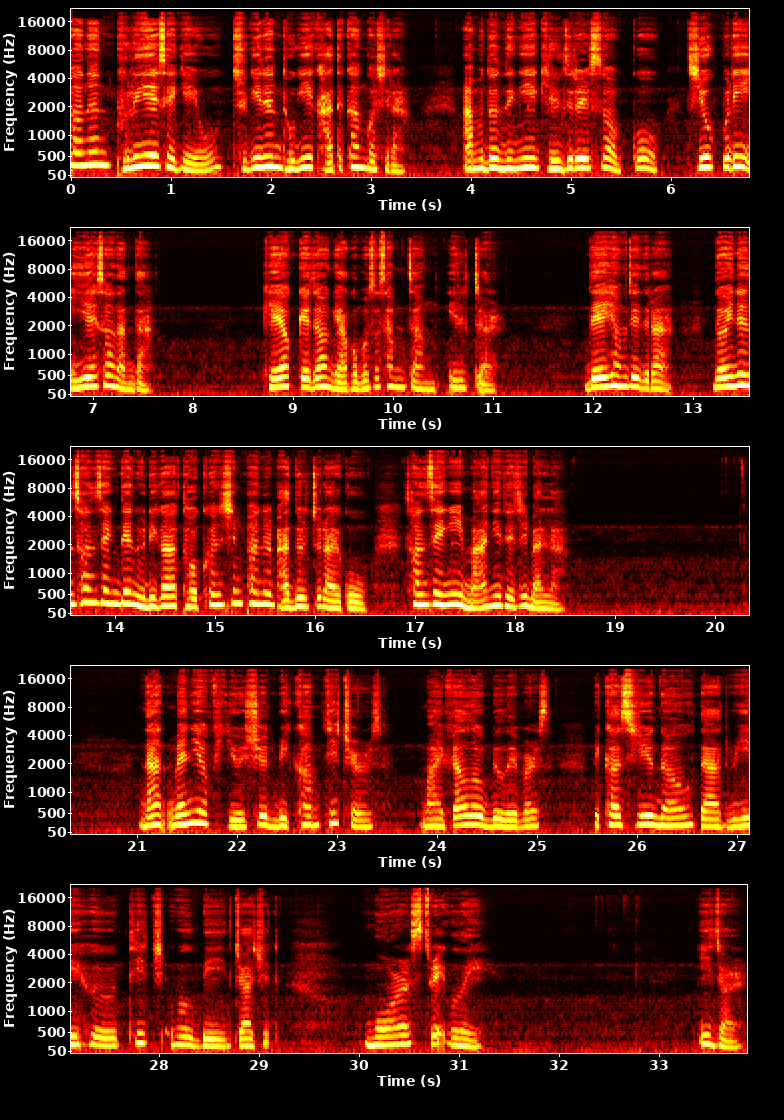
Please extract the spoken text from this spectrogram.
혀는 불의의 세계요 죽이는 독이 가득한 것이라 아무도 능히 길들일 수 없고 지옥불이 이에서 난다. 개역개정 야고보서 3장 1절 내 형제들아 너희는 선생된 우리가 더 큰 심판을 받을 줄 알고 선생이 많이 되지 말라. Not many of you should become teachers, my fellow believers, because you know that we who teach will be judged more strictly. 2절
